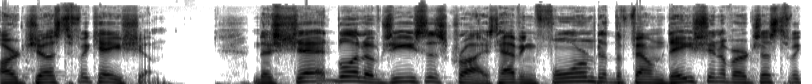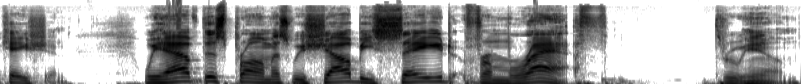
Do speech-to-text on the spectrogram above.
our justification, the shed blood of Jesus Christ, having formed the foundation of our justification, we have this promise we shall be saved from wrath through him.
